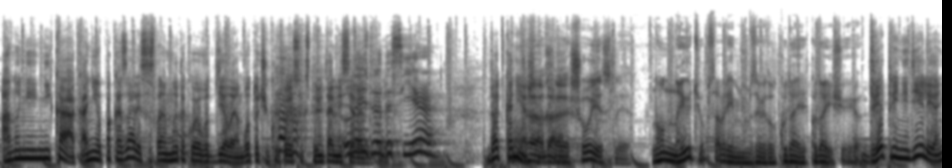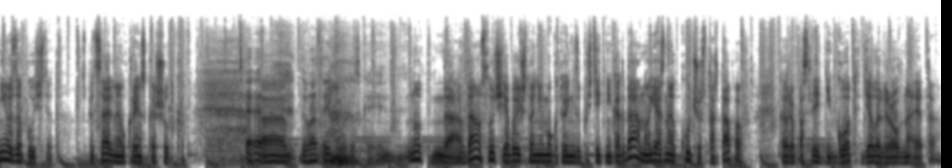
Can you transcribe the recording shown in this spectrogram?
Оно не никак. Они показали со словами «мы а. такое вот делаем». Вот очень крутой экспериментальный сервис. Later this year? Да, конечно, да. Хорошо, если... Ну, на YouTube со временем заведут. Куда, куда еще ее? Две-три недели, и они его запустят. Специальная украинская шутка. Два-три года скорее. Ну, да. В данном случае я боюсь, что они могут ее не запустить никогда, но я знаю кучу стартапов, которые последний год делали ровно это.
